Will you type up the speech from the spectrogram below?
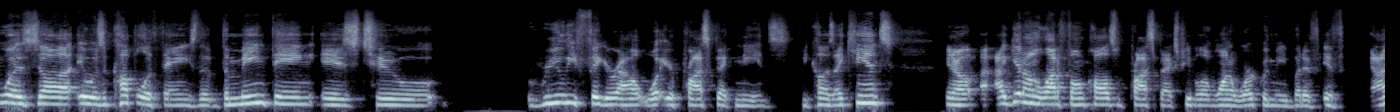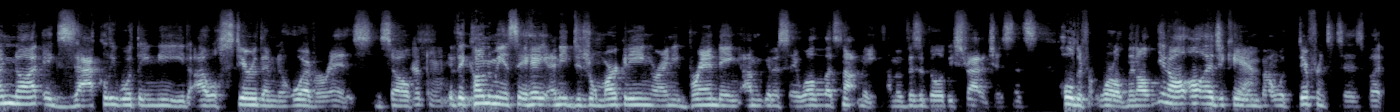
was uh, it was a couple of things. The the main thing is to really figure out what your prospect needs because I can't, you know, I get on a lot of phone calls with prospects, people that want to work with me, but if if I'm not exactly what they need, I will steer them to whoever is. And so okay. if they come to me and say, Hey, I need digital marketing or I need branding, I'm going to say, well, that's not me. I'm a visibility strategist. That's a whole different world. And then I'll, you know, I'll, I'll educate yeah. them about what the difference is. But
